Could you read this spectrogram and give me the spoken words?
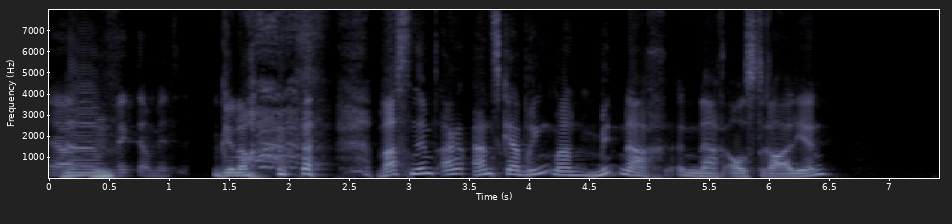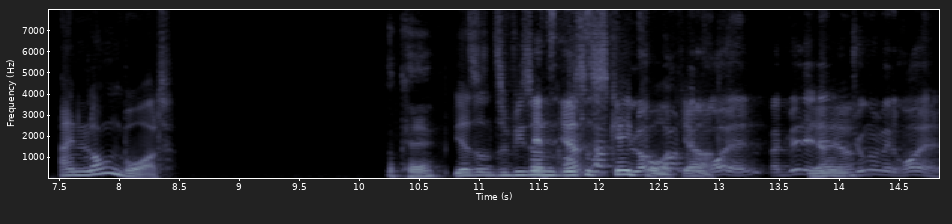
Ja, Ähm. weg damit. Genau. Was nimmt An- Ansgar Brinkmann mit nach, nach Australien? Ein Longboard. Okay. Ja, so, so wie so ein Jetzt großes Longboard Skateboard. Ja. Mit Rollen? Was will der Ja, denn ja. im Dschungel mit Rollen?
